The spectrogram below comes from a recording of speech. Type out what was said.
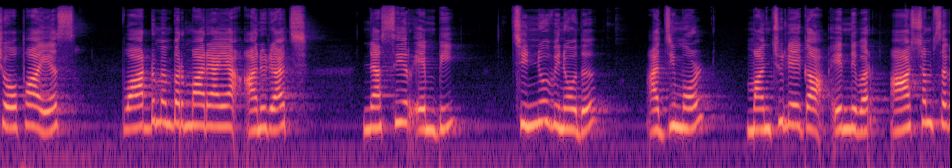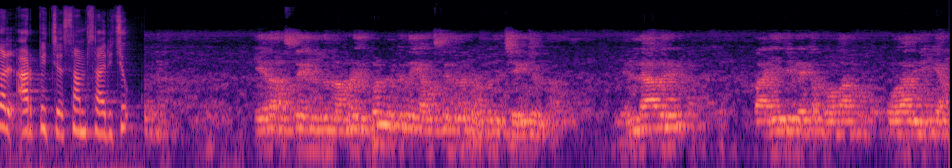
Shobha S ward മെമ്പർമാരായ അനുരാജ് നസീർ എം പി ചിന്നു വിനോദ് അജിമോൾ മഞ്ജുലേഖ എന്നിവർ ആശംസകൾ അർപ്പിച്ച് സംസാരിച്ചു. ഏതവസ്ഥയിൽ നിന്ന് നമ്മൾ ഇപ്പോൾ നിൽക്കുന്ന ഈ അവസ്ഥയിൽ നിന്ന് എല്ലാവരും പാലിയേറ്റീവിലേക്ക് പോകാൻ പോകാതിരിക്കാം.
